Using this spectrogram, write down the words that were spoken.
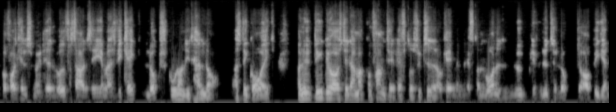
hvor Folkehelsemyndigheden var ude fra starten siger, jamen altså, vi kan ikke lukke skolerne i et halvt år. Altså det går ikke. Og nu, det, det var også det, Danmark kom frem til efter et tid, at okay, men efter en måned, nu bliver vi nødt til at lukke det op igen.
